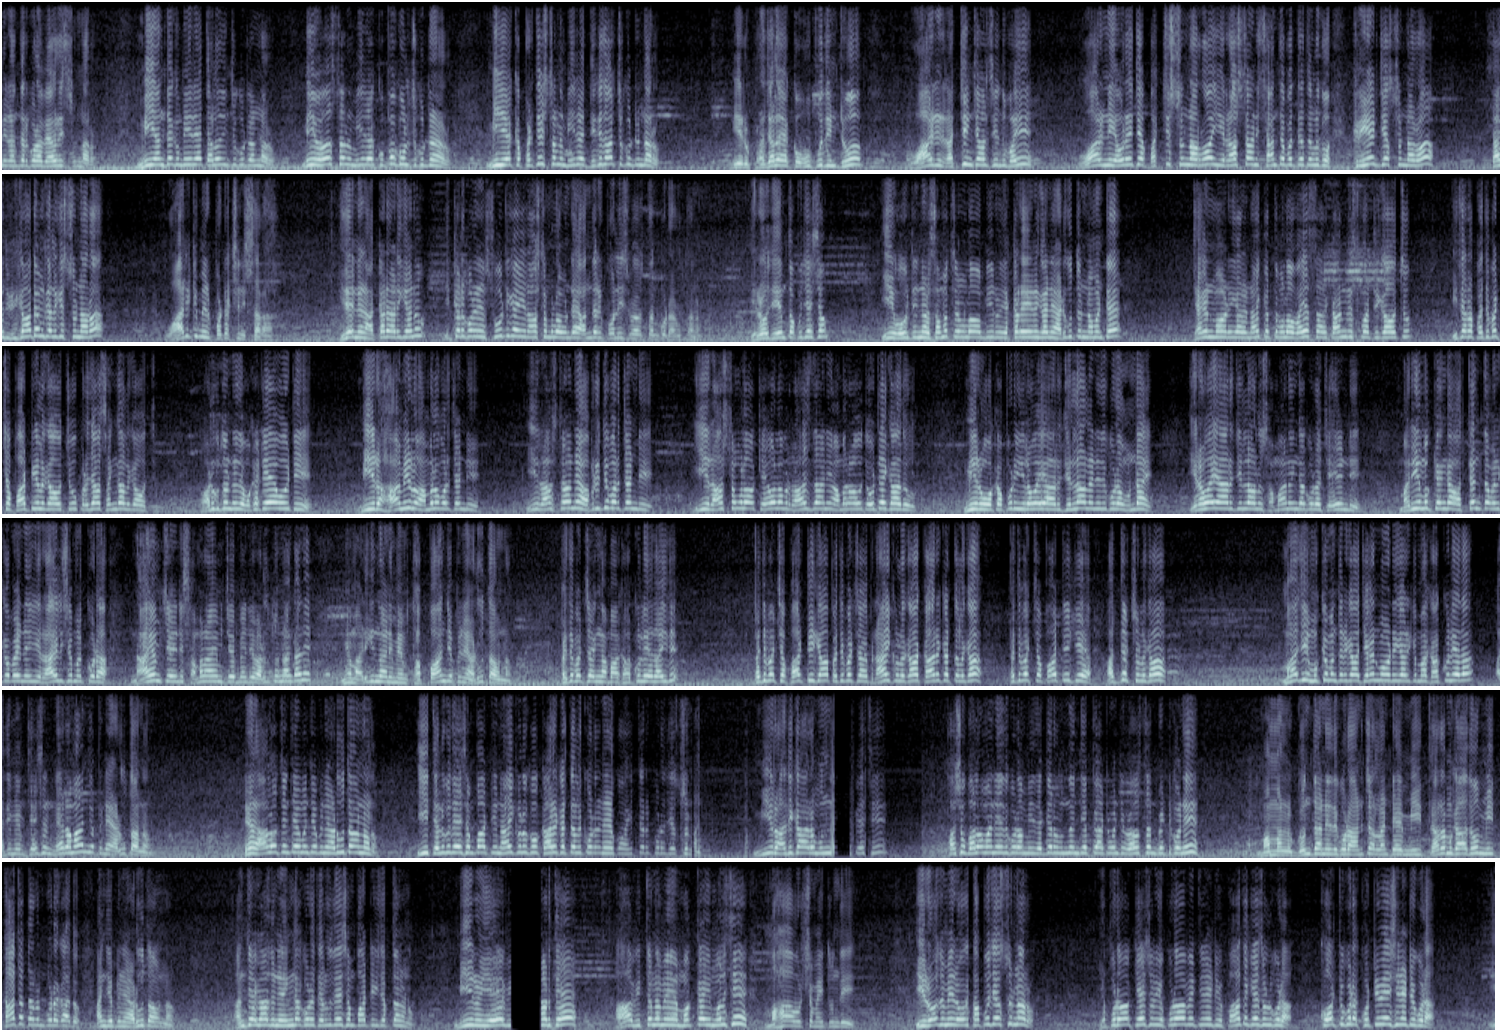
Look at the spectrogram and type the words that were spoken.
మీరందరూ కూడా వ్యవహరిస్తున్నారు. మీ అంతకు మీరే తలదించుకుంటున్నారు మీ వ్యవస్థను మీరే కుప్పకూల్చుకుంటున్నారు. మీ యొక్క ప్రతిష్టను మీరే దిగదార్చుకుంటున్నారు మీరు ప్రజల యొక్క ఉప్పు తింటూ వారిని రక్షించాల్సింది పోయి వారిని ఎవరైతే భక్షిస్తున్నారో ఈ రాష్ట్రాన్ని శాంతి భద్రతలకు క్రియేట్ చేస్తున్నారో దానికి విఘాతం కలిగిస్తున్నారో వారికి మీరు ప్రొటెక్షన్ ఇస్తారా? ఇదే నేను అక్కడ అడిగాను. ఇక్కడ కూడా నేను సూటిగా ఈ రాష్ట్రంలో ఉండే అందరి పోలీస్ వ్యవస్థను కూడా అడుగుతాను. ఈరోజు ఏం తప్పు చేశాం? ఈ ఒకటిన్నర సంవత్సరంలో మీరు ఎక్కడైనా కానీ అడుగుతున్నామంటే జగన్మోహన్ గారి నాయకత్వంలో వైఎస్ఆర్ కాంగ్రెస్ పార్టీ కావచ్చు ఇతర ప్రతిపక్ష పార్టీలు కావచ్చు ప్రజా సంఘాలు కావచ్చు అడుగుతున్నది ఒకటే ఒకటి. మీరు హామీలు అమలుపరచండి. ఈ రాష్ట్రాన్ని అభివృద్ధిపరచండి ఈ రాష్ట్రంలో కేవలం రాజధాని అమరావతి ఒకటే కాదు. మీరు ఒకప్పుడు ఇరవై ఆరు జిల్లాలు అనేది కూడా ఉన్నాయి. ఇరవై ఆరు జిల్లాలు సమానంగా కూడా చేయండి. మరీ ముఖ్యంగా అత్యంత వెనుకబడిన ఈ రాయలసీమకు కూడా న్యాయం చేయండి సమన్యాయం చేయమని అడుగుతున్నాం కానీ మేము అడిగిన దాన్ని మేము తప్ప అని చెప్పి నేను అడుగుతా ఉన్నాం. ప్రతిపక్షంగా మాకు హక్కు లేదా ఇది? ప్రతిపక్ష పార్టీగా ప్రతిపక్ష నాయకులుగా కార్యకర్తలుగా ప్రతిపక్ష పార్టీకి అధ్యక్షులుగా మాజీ ముఖ్యమంత్రిగా జగన్మోహన్ రెడ్డి గారికి మాకు హక్కు లేదా? అది మేము చేసిన నేరమా అని చెప్పి నేను అడుగుతా ఉన్నాను. నేను ఆలోచన చేయమని చెప్పి నేను అడుగుతా ఉన్నాను. ఈ తెలుగుదేశం పార్టీ నాయకులకు కార్యకర్తలకు కూడా నేను ఒక హెచ్చరిక కూడా చేస్తున్నాను. మీరు అధికారం ఉందని చెప్పేసి పశు బలం అనేది కూడా మీ దగ్గర ఉందని చెప్పి అటువంటి వ్యవస్థను పెట్టుకొని మమ్మల్ని గొంతు అనేది కూడా అణచాలంటే మీ తరం కాదు మీ తాత తరం కూడా కాదు అని చెప్పి నేను అడుగుతా ఉన్నాను. అంతేకాదు నేను ఇంకా కూడా తెలుగుదేశం పార్టీకి చెప్తాను. మీరు ఏ విత్తనాడితే ఆ విత్తనమే మొక్క మొలిసి మహావృక్షమవుతుంది ఈరోజు మీరు ఒక తప్పు చేస్తున్నారు. ఎప్పుడో కేసులు ఎప్పుడో పెట్టినట్టు పాత కేసులు కూడా కోర్టు కూడా కొట్టివేసినట్టు కూడా.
